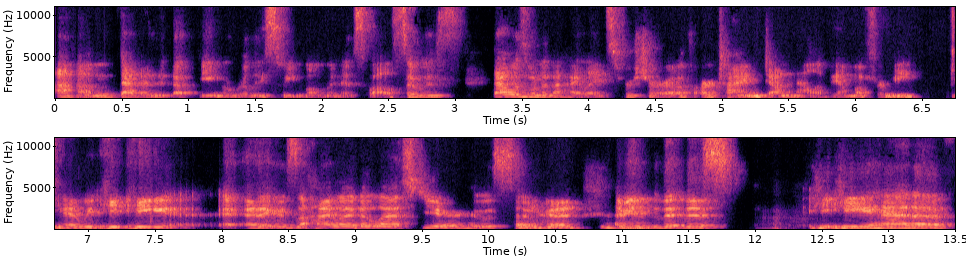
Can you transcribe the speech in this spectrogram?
um, that ended up being a really sweet moment as well. So it was that was one of the highlights for sure of our time down in Alabama for me. Yeah, we, he he. I think it was the highlight of last year. It was so good. I mean, th- this he he had a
